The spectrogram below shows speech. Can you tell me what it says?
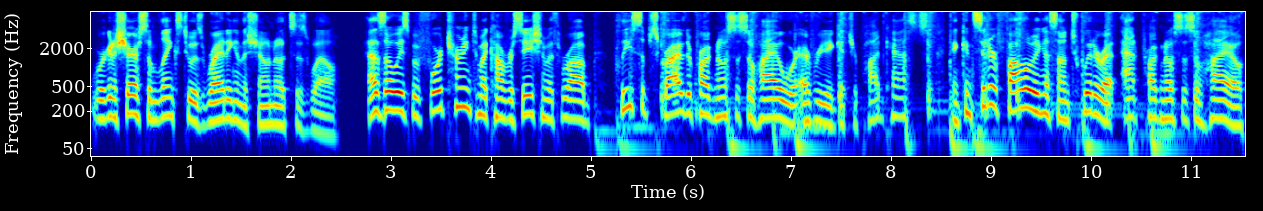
We're going to share some links to his writing in the show notes as well. As always, before turning to my conversation with Rob, please subscribe to Prognosis Ohio wherever you get your podcasts, and consider following us on Twitter at, at Prognosis Ohio,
